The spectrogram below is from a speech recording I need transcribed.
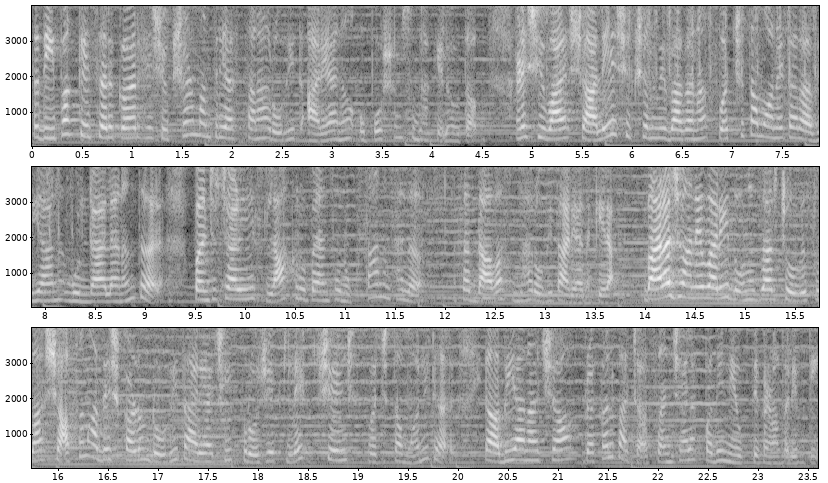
तर दीपक केसरकर हे शिक्षण मंत्री असताना रोहित आर्यानं उपोषण सुद्धा केलं होतं. आणि शिवाय शालेय शिक्षण विभागानं स्वच्छता मॉनिटर अभियान गुंडाळल्यानंतर पंचेचाळीस लाख रुपयांचं नुकसान झालं असा दावा सुद्धा रोहित आर्यानं केला. बारा जानेवारी दोन हजार चोवीस ला शासन आदेश काढून रोहित आर्याची प्रोजेक्ट लेट चेंज स्वच्छता मॉनिटर या अभियानाच्या प्रकल्पाच्या संचालकपदी नियुक्ती करण्यात आली होती.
